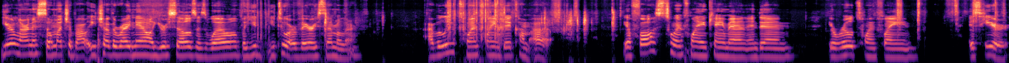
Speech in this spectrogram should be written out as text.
you're learning so much about each other right now, yourselves as well, but you you two are very similar. I believe twin flame did come up. Your false twin flame came in and then your real twin flame is here.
